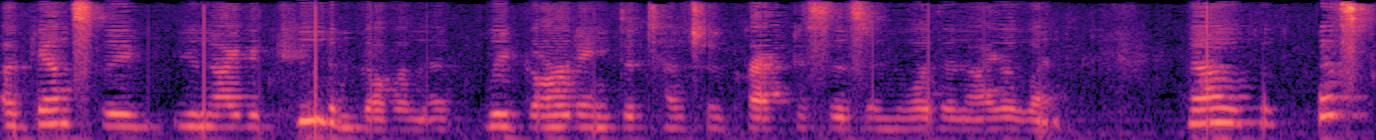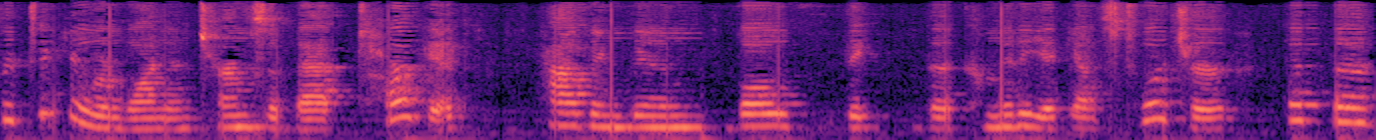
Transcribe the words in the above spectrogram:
against the United Kingdom government regarding detention practices in Northern Ireland. Now, this particular one, in terms of that target, having been both the, the Committee Against Torture, but the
